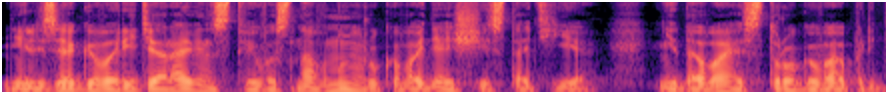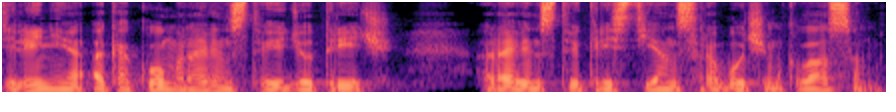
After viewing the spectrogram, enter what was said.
Нельзя говорить о равенстве в основной руководящей статье, не давая строгого определения, о каком равенстве идёт речь: равенстве крестьян с рабочим классом,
